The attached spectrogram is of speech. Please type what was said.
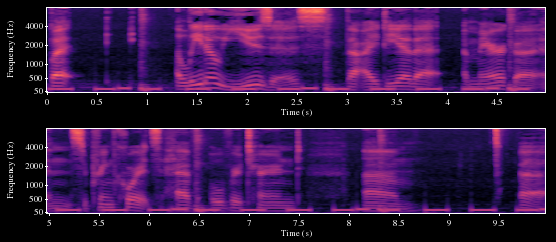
But Alito uses the idea that America and Supreme Courts have overturned um, uh,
